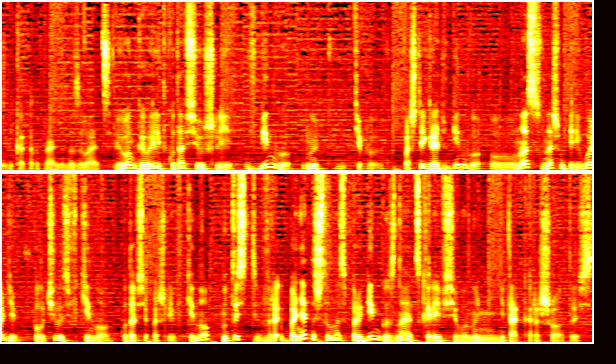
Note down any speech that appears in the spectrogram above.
или как это правильно называется, и он говорит, куда все ушли? В бингу? Ну, типа, пошли играть в бингу. У нас в нашем переводе получилось в кино. Куда все пошли? В кино? Ну, то есть, понятно, что у нас про Бинго знают, скорее всего, ну, не так хорошо. То есть,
